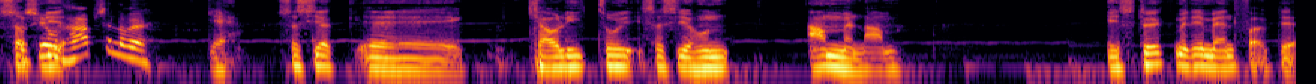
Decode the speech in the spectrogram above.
Så siger hun haps, eller hvad? Ja, så siger øh, Kaoli Tui, så siger hun, ammen am. Et stykke med det mandfolk der,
